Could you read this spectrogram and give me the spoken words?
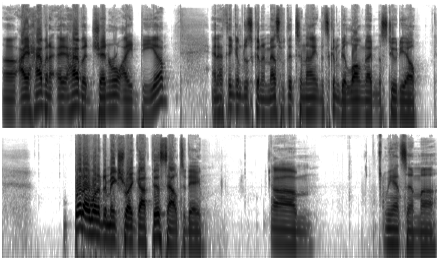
Uh, I have an, I have a general idea, and I think I'm just going to mess with it tonight. It's going to be a long night in the studio. But I wanted to make sure I got this out today. Um, we had some uh,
